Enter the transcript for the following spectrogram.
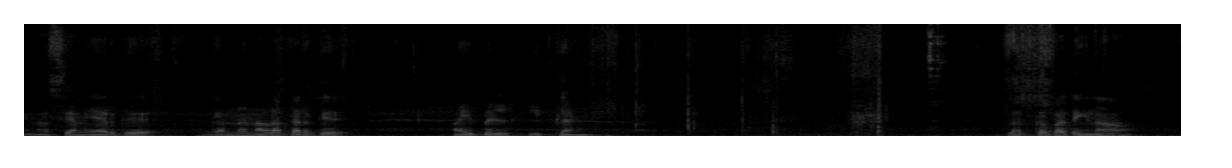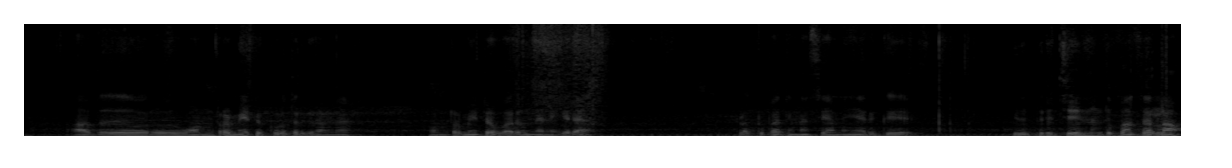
இன்னும் செமையாக இருக்குது கன்னு நல்லா தான் இருக்குது ஐபிள் ஹீட் கன் ப்ளக்கை பார்த்தீங்கன்னா அது ஒரு ஒன்றரை மீட்டர் கொடுத்துருக்குறாங்க. ஒன்றரை மீட்டர் வரும்னு நினைக்கிறேன். ப்ளக்கு பார்த்தீங்கன்னா செமையாக இருக்குது இது பிரித்து என்னன்ட்டு பார்த்துடலாம்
